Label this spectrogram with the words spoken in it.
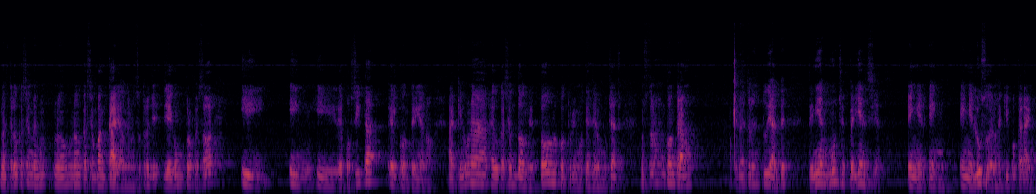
nuestra educación no es, una educación bancaria, donde nosotros llega un profesor y, deposita el contenido, no. Aquí es una educación donde todos lo construimos, desde los muchachos. Nosotros encontramos que nuestros estudiantes tenían mucha experiencia en el, uso de los equipos canarios.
